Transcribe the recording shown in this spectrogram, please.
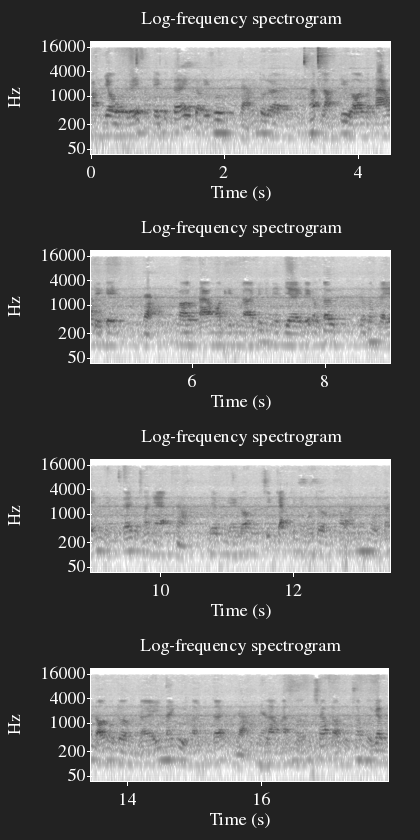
mặc dù để phát triển quốc tế cho địa phương dạ. chúng tôi là hết lòng kêu gọi và tạo điều kiện Dạ. mà tạo mọi thuận lợi cho doanh nghiệp về để đầu tư cho phát triển về kinh tế cho xã nhà Dạ. nhưng vậy đó siết chặt cái môi trường không ảnh hưởng đánh đổi môi trường để lấy quyền lợi kinh tế Dạ. làm ảnh hưởng sát lợi cuộc sống người dân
